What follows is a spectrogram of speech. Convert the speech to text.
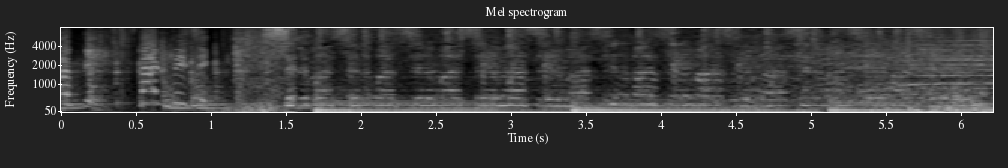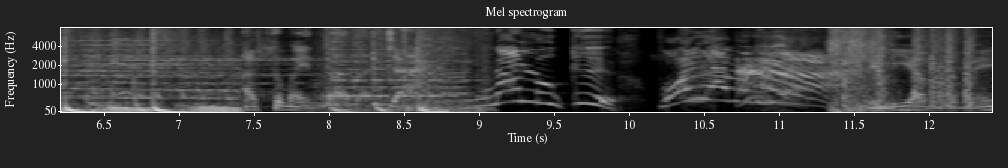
Stop it! Start music! Cinema, cinema, cinema, cinema, cinema, cinema, cinema, cinema, cinema, cinema. அத்துமைந்தா ராஜா நாளுக்கு போறாவடியா ரெடியா மாமே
